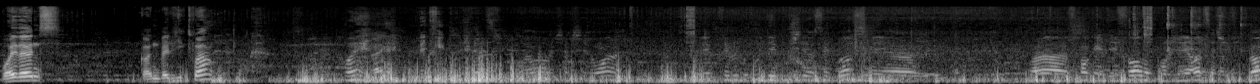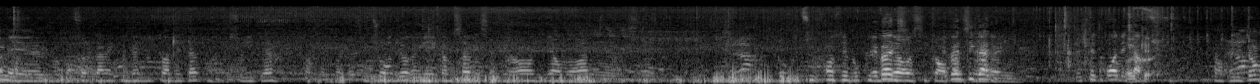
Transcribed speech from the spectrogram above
Bon Evans, encore une belle victoire. Ouais, Les triples. vraiment chercher loin. J'avais prévu beaucoup de déboucher à cette bosse, mais euh, voilà, Franck a été fort, donc pour le général ça suffit pas, mais euh, je me console quand même avec une belle victoire d'étape solitaire. C'est toujours dur de gagner comme ça, mais ça fait vraiment du bien au moral. et, euh, beaucoup de souffrance et beaucoup de bonheur aussi quand on Evans, passe. Je fais 3 d'étape. T'as pris du temps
